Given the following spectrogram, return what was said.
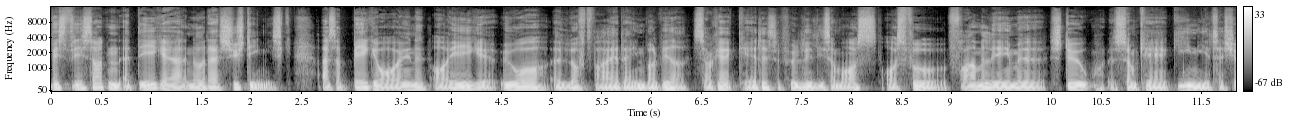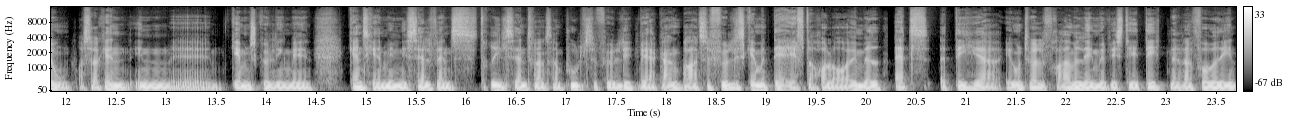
Hvis det er sådan, at det ikke er noget, der er systemisk, altså begge øjne og ikke øvre øh, luftveje, der er involveret, så kan katte selvfølgelig ligesom os også få fremmelæme støv, som kan give en irritation. Og så kan en øh, gennemskylling med en ganske almindelig saltvands, steril saltvandsampul selvfølgelig være gangbart. Selvfølgelig skal man derefter holde øje med, at, at det her eventuelle fremmelæme, hvis det er det, den har fået ind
